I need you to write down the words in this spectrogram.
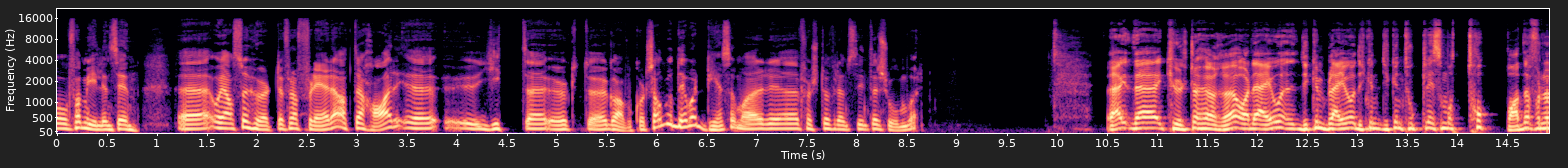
og familien sin. Uh, og jeg har også hørt det fra flere at det har uh, gitt økt gavekortsalg, og det var det som var først og fremst intensjonen vår. Det er, kult å høre. og det er jo, dykken tok liksom og toppa det. For,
